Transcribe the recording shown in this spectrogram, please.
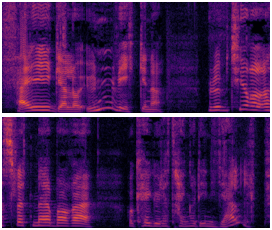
feig eller unnvikende. Men det betyr rett og slett mer bare OK, Gud, jeg trenger din hjelp.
